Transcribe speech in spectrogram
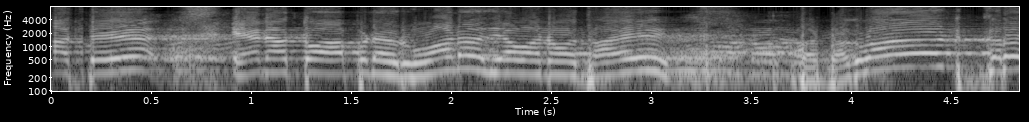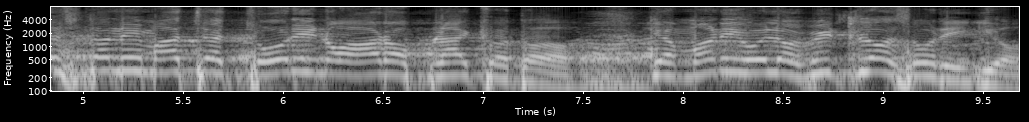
માથે. એના તો આપણે રૂવાણા જવાનો થાય. પણ ભગવાન કૃષ્ણની માથે ચોરીનો આરોપ નાખ્યો તો કે મણી ઓલો વીટલો ચોરી ગયો.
